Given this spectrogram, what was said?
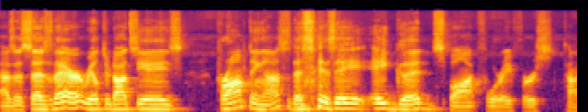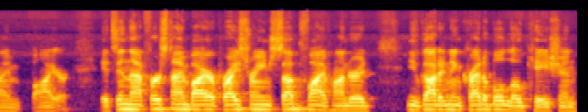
as it says there, Realtor.ca's prompting us. This is a a good spot for a first time buyer. It's in that first time buyer price range, sub 500. You've got an incredible location.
